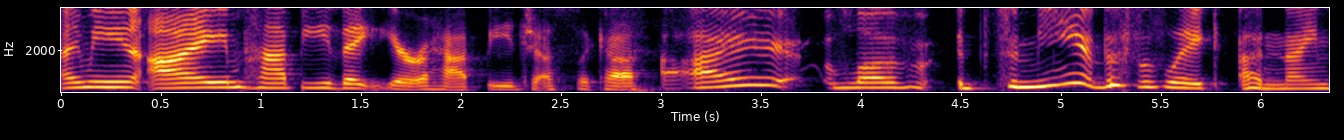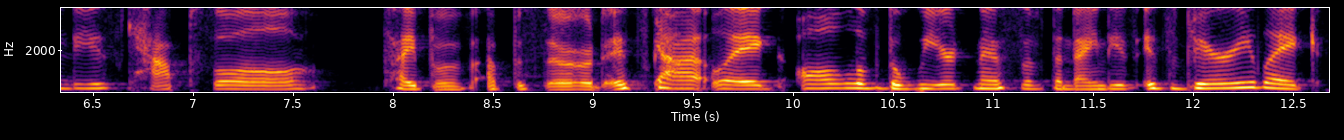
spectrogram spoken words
I mean, I'm happy that you're happy, Jessica. I love to me, this is like a 90s capsule type of episode. It's Yeah. got like all of the weirdness of the 90s. It's very like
